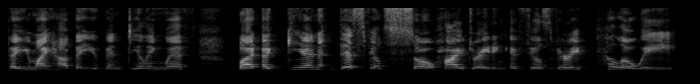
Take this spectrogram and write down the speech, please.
that you might have that you've been dealing with but again this feels so hydrating. It feels very pillowy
